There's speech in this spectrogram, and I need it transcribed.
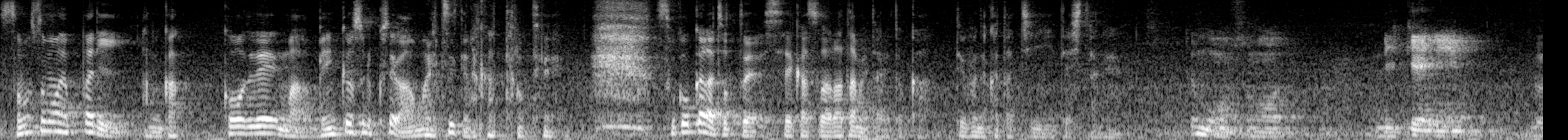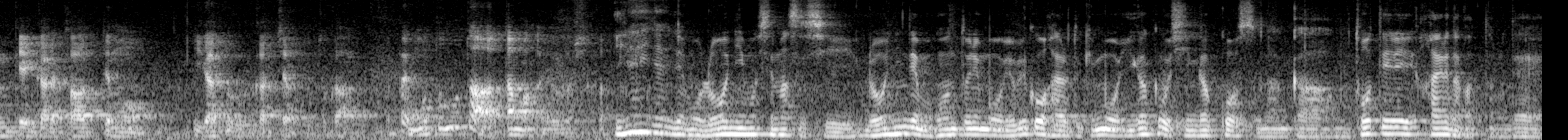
そもそもやっぱりあの学校で、まあ、勉強する癖があんまりついてなかったので そこからちょっと生活を改めたりとかっていうふうな形でしたね。でもその理系に文系から変わっても医学部受かっちゃうとかぱりもともとは頭がよろしかった。いやいやいやもう浪人もしてますし浪人でも本当にもう予備校入る時も医学部進学コースなんかもう到底入れなかったので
